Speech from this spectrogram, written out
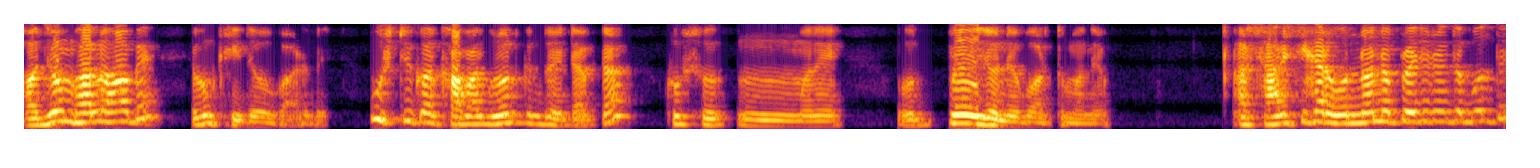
হজম ভালো হবে এবং খিদেও বাড়বে। পুষ্টিকর খাবার গ্রহণ কিন্তু এটা একটা খুব মানে প্রয়োজনীয় বর্তমানে আর শারীর শিক্ষার অন্যান্য প্রয়োজনীয়তা বলতে,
